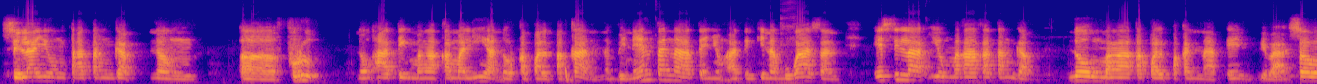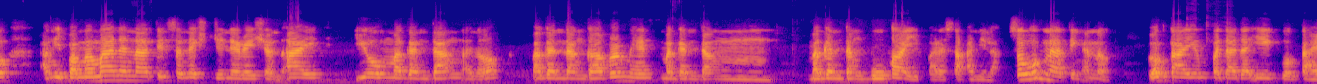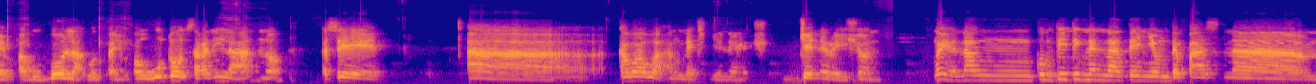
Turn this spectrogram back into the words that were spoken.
sila yung tatanggap ng uh, fruit ng ating mga kamalian o kapalpakan na binenta natin yung ating kinabukasan, eh sila yung makakatanggap ng mga kapalpakan natin, di ba? So, ang ipamamana natin sa next generation ay yung magandang ano, magandang government, magandang magandang buhay para sa kanila. So, wag nating ano, Huwag tayong padadaig, huwag tayong pabubola, huwag tayong pauuto sa kanila, no? Kasi uh, kawawa ang next generation. generation. Ngayon, ang, kung titignan natin yung the past na um,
